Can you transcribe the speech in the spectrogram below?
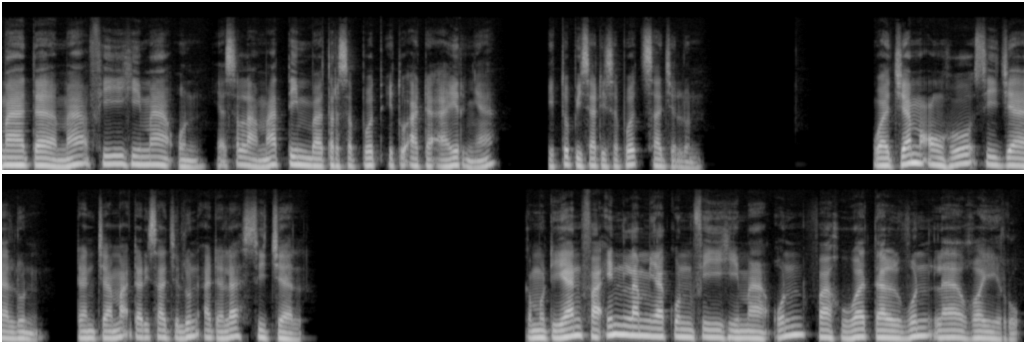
Madama fihi ma'un. Ya, selama timba tersebut itu ada airnya, itu bisa disebut sajelun. Wa jam'uhu sijalun. Dan jamak dari sajelun adalah sijal. Kemudian fa'in lam yakun fihi ma'un fahuwa dalwun la ghairu.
